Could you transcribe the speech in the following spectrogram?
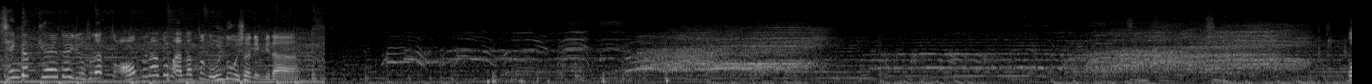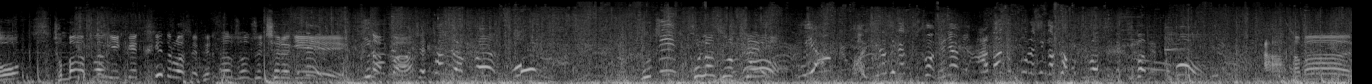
생각해야 될 요소가 너무나도 많았던 올드오션입니다. 어? 전방 압박이 꽤 크게 들어갔어요. 베르탄 선수 체력이 큰 압박. 제타도 약간 어? 뭐지? 혼란스럽죠? 뭐야? 아, 이런 생각 그거 왜냐면 아나족보를 생각하고 들어왔는데 디바 뵙고 아 다만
